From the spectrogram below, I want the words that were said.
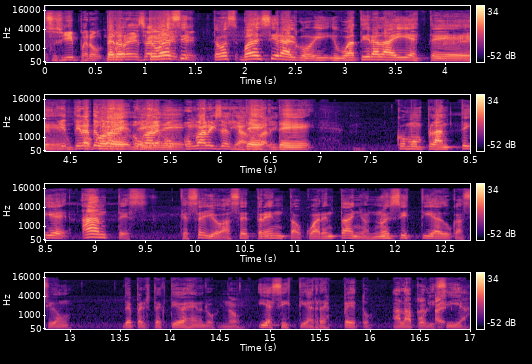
sí, pero, pero te, voy a decir, te voy a decir algo y, voy a tirar ahí este... un, poco de, un, Alex de, como planteé antes, qué sé yo, hace 30 o 40 años, no existía educación de perspectiva de género. No. Y existía respeto a la policía,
